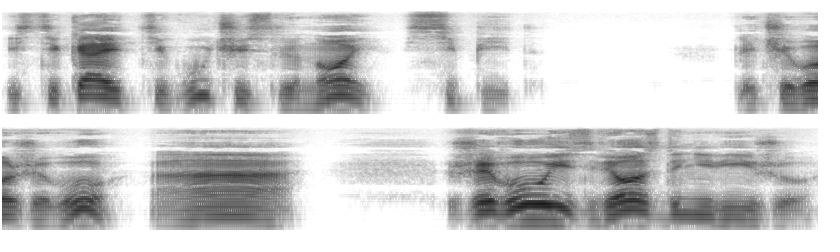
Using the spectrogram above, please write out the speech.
истекает тягучей слюной, сипит. Для чего живу? А, -а, -а живу и звезды не вижу.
